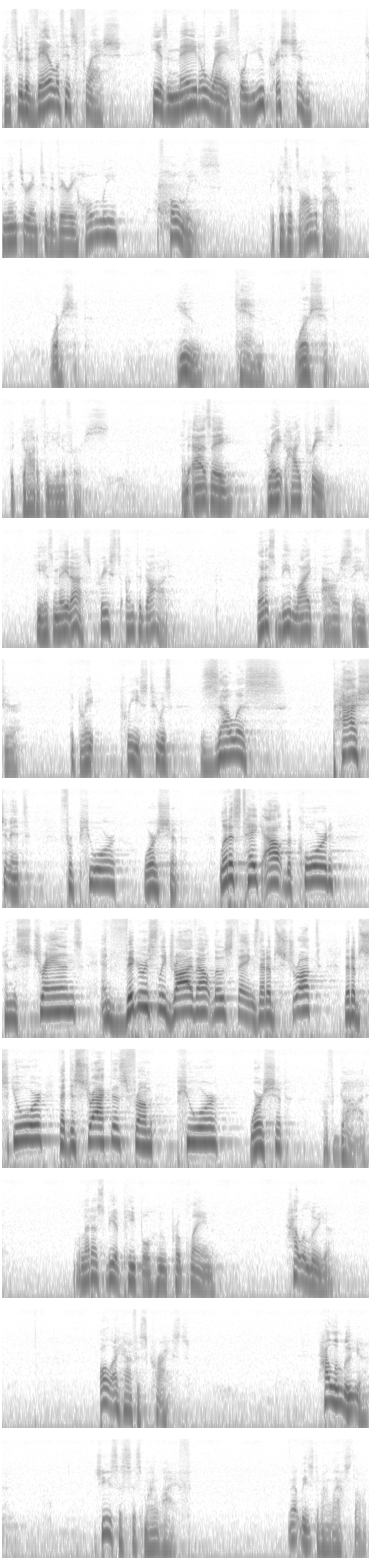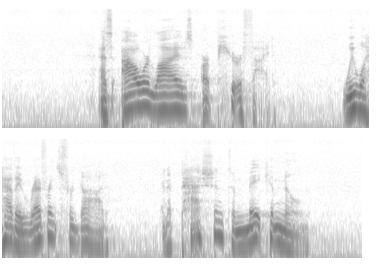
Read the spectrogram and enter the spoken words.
And through the veil of his flesh, he has made a way for you, Christian, to enter into the very holy of holies because it's all about worship. You can worship the God of the universe. And as a great high priest, he has made us priests unto God. Let us be like our Savior, the great priest, who is zealous, passionate for pure worship. Let us take out the cord and the strands and vigorously drive out those things that obstruct, that obscure, that distract us from pure worship of God. Let us be a people who proclaim, Hallelujah. All I have is Christ. Hallelujah. Jesus is my life. And that leads to my last thought. As our lives are purified, we will have a reverence for God and a passion to make him known,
